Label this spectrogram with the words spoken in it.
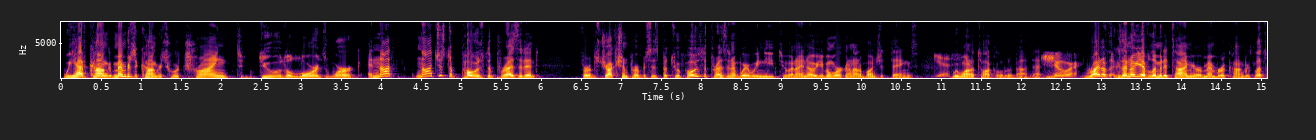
we have Cong- members of Congress who are trying to do the Lord's work and not not just oppose the president for obstruction purposes, but to oppose the president where we need to. And I know you've been working on a bunch of things. Yes. We want to talk a little bit about that. Sure. Right off, because I know you have limited time. You're a member of Congress. Let's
